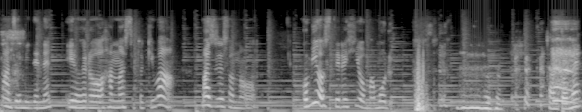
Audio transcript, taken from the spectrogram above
まあゼミでねいろいろ話した時はまずそのゴミを捨てる日を守る。う んちゃんとね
